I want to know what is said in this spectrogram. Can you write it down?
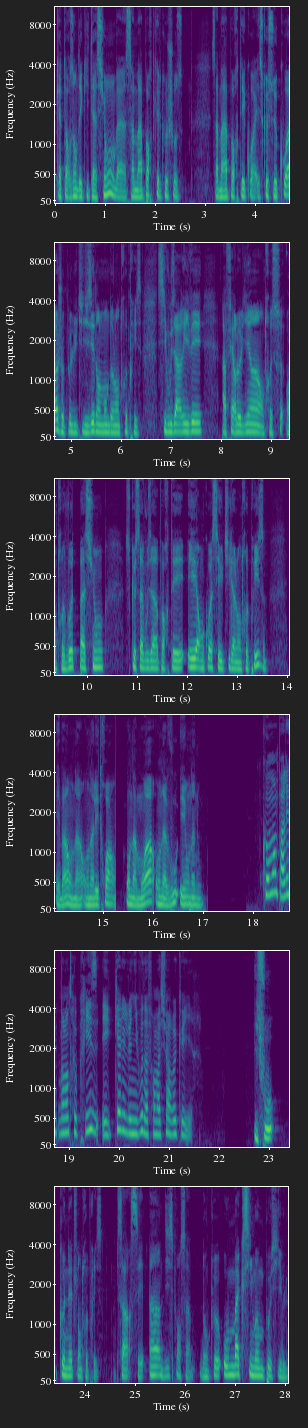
14 ans d'équitation, bah, ça m'apporte quelque chose. Ça m'a apporté quoi? Est-ce que ce quoi, je peux l'utiliser dans le monde de l'entreprise? Si vous arrivez à faire le lien entre, entre votre passion, ce que ça vous a apporté et en quoi c'est utile à l'entreprise, eh ben on a on a les trois. On a moi, on a vous et on a nous. Comment parler dans l'entreprise et quel est le niveau d'information à recueillir? Il faut connaître l'entreprise. Ça, c'est indispensable. Donc, euh, au maximum possible.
